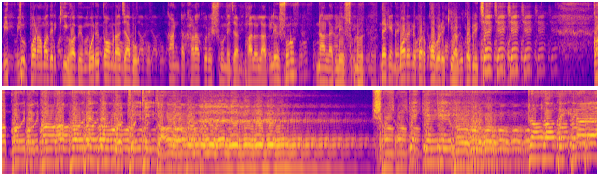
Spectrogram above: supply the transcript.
মৃত্যুর পর আমাদের কি হবে? মরে তো আমরা যাব। কানটা খাড়া করে শুনে যান, ভালো লাগলেও শুনুন, না লাগলেও শুনুন। দেখেন, মরণের পর কবরে কি হবে? কবরে সঙ্গে রবে না।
